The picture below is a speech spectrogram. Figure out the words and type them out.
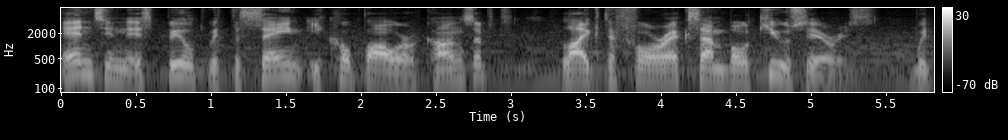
engine is built with the same eco-power concept like the for example Q series with,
